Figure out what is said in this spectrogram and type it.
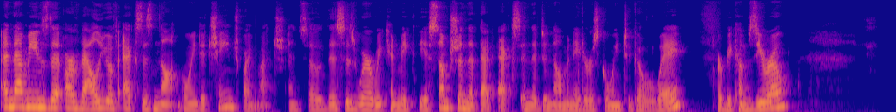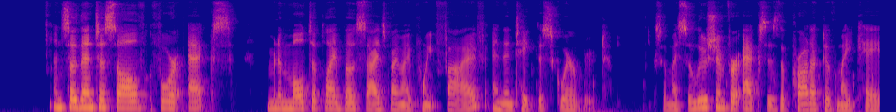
And that means that our value of x is not going to change by much. And so this is where we can make the assumption that that x in the denominator is going to go away or become zero. And so then to solve for x, I'm going to multiply both sides by my 0.5 and then take the square root. So my solution for x is the product of my Ka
